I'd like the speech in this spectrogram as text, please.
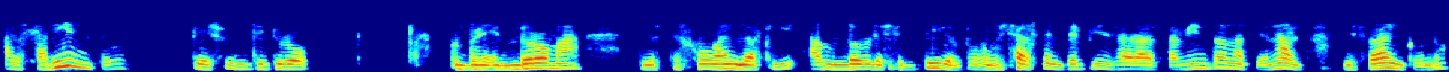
alzamiento, que es un título en broma, yo estoy jugando aquí a un doble sentido, porque mucha gente piensa el alzamiento nacional de Franco, ¿no?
